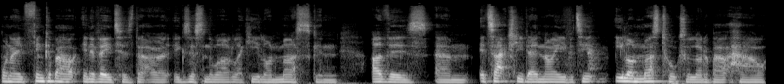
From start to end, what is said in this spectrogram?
when I think about innovators that are, exist in the world, like Elon Musk and others, um, it's actually their naivety. Elon Musk talks a lot about how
